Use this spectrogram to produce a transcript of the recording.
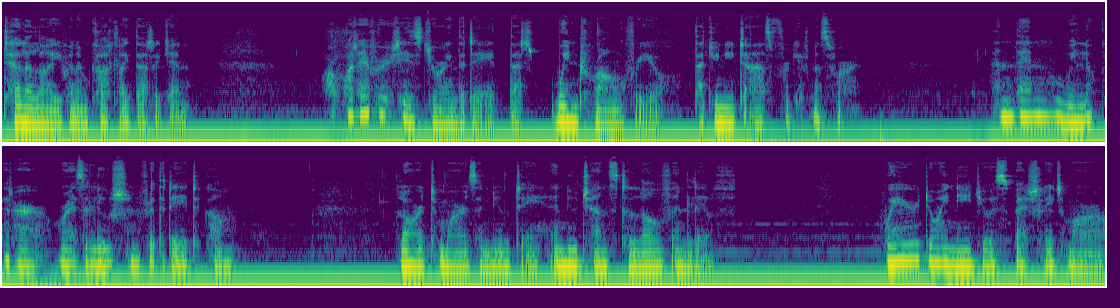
tell a lie when I'm caught like that again. Or whatever it is during the day that went wrong for you that you need to ask forgiveness for. And then we look at our resolution for the day to come. Lord, tomorrow is a new day, a new chance to love and live. Where do I need you especially tomorrow?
